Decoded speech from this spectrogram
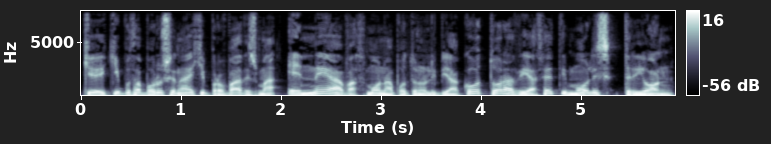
και εκεί που θα μπορούσε να έχει προβάδισμα 9 βαθμών από τον Ολυμπιακό τώρα διαθέτει μόλις τριών.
